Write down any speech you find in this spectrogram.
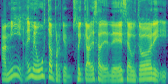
a mí, a mí me gusta porque soy cabeza de, de ese autor, y,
